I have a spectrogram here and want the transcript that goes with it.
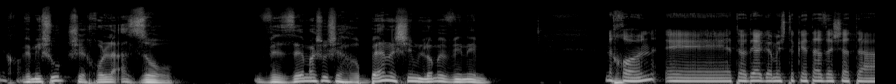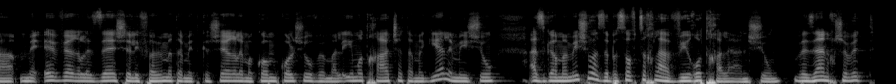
נכון. ומישהו שיכול לעזור. וזה משהו שהרבה אנשים לא מבינים. נכון, uh, אתה יודע, גם יש את הקטע הזה שאתה, מעבר לזה שלפעמים אתה מתקשר למקום כלשהו ומלאים אותך עד שאתה מגיע למישהו, אז גם המישהו הזה בסוף צריך להעביר אותך לאנשהו. וזה, אני חושבת,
